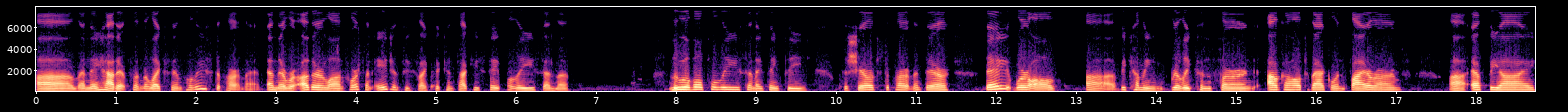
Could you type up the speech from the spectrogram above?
um, and they had it from the Lexington Police Department. And there were other law enforcement agencies like the Kentucky State Police and the Louisville Police, and I think the the sheriff's department there. They were all uh, becoming really concerned. Alcohol, tobacco, and firearms, uh, FBI,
